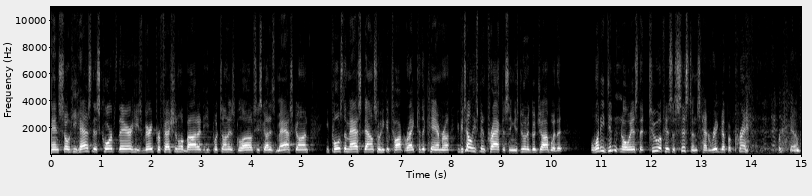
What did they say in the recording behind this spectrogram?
And so he has this corpse there. He's very professional about it. He puts on his gloves, he's got his mask on. He pulls the mask down so he can talk right to the camera. You can tell he's been practicing, he's doing a good job with it. What he didn't know is that two of his assistants had rigged up a prank for him.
